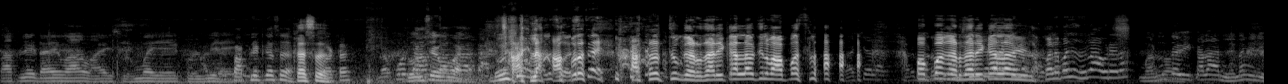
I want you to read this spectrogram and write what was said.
पापलेट आहे वाव आहे सुरमई आहे कोलबी आहे. पापलेट कसं? दोनशे वाटा तू घरदारी का लावतील वापसला? पप्पा घरदारी का लावी? म्हणून तर विकायला आणले ना मी.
